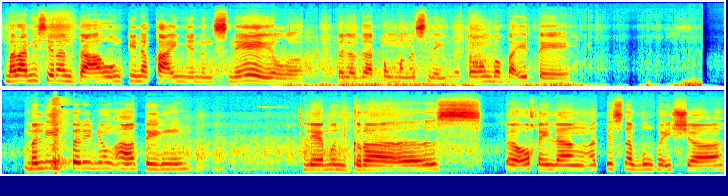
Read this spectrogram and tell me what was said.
Marami sirang dahon, kinakain niya ng snail. Talaga tong mga snail na to, ang babait eh. Maliit pa rin yung ating lemongrass. Pero okay lang, at least nabuhay siya.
